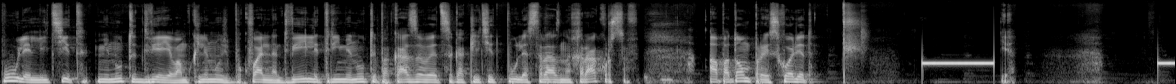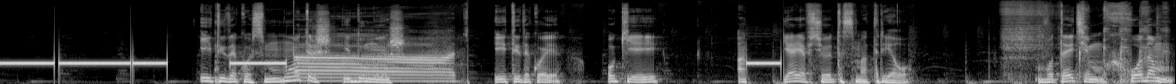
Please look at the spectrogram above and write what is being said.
пуля летит. Минуты две, я вам клянусь, буквально две или три минуты показывается, как летит пуля с разных ракурсов, а потом происходит и ты такой смотришь и думаешь, и ты такой, окей, а я я все это смотрел. Вот этим ходом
